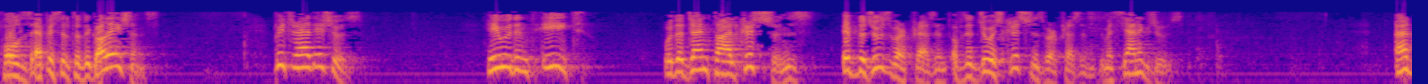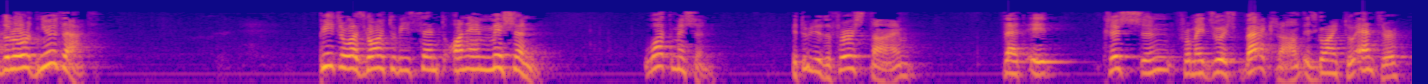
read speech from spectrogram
Paul's epistle to the Galatians. Peter had issues. He wouldn't eat with the Gentile Christians if the Jews were present, if the Jewish Christians were present, the Messianic Jews. And the Lord knew that. Peter was going to be sent on a mission. What mission? It will be the first time that a Christian from a Jewish background is going to enter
